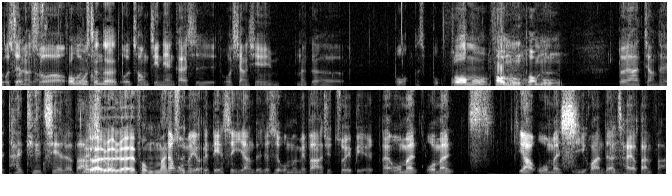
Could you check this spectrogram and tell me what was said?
我只能说，佛母我从真的我从今天开始，我相信那个佛佛佛母佛母佛母，对啊，讲的也太贴切了吧？对对对，佛母蛮准但我们有个。点是一样的，就是我们没办法去追别人，呃，我们我们要我们喜欢的才有办法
